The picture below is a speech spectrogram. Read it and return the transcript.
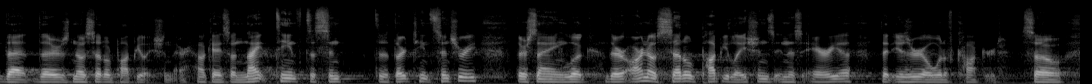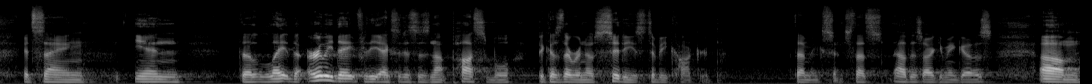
that there's no settled population there. Okay, so 19th to the 13th century, they're saying, look, there are no settled populations in this area that Israel would have conquered. So it's saying in the, late, the early date for the Exodus is not possible because there were no cities to be conquered. If that makes sense. That's how this argument goes. Um,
